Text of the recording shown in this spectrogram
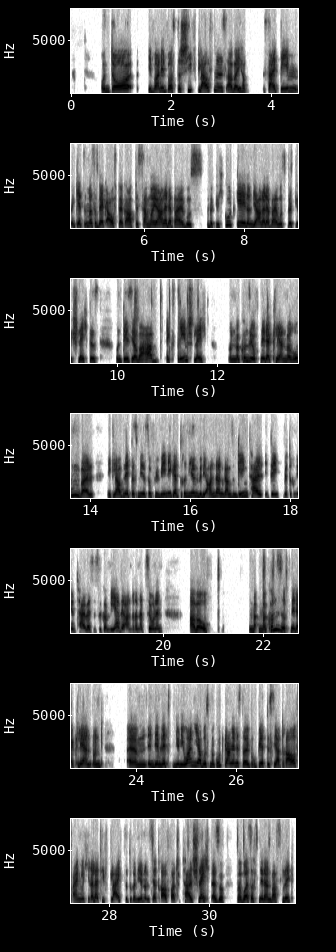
Und da, ich weiß nicht, was da schief gelaufen ist, aber ich habe seitdem geht immer so bergauf, bergab. Es sind mal Jahre dabei, wo es wirklich gut geht und Jahre dabei, wo es wirklich schlecht ist. Und das Jahr war auch extrem schlecht. Und man kann sich oft nicht erklären, warum, weil ich glaube nicht, dass wir so viel weniger trainieren wie die anderen. Ganz im Gegenteil. Ich denke, wir trainieren teilweise sogar mehr wie andere Nationen. Aber oft, man, man kann sich oft nicht erklären. Und ähm, in dem letzten Juniorenjahr, wo es mir gut gegangen ist, da habe ich probiert, das Jahr drauf eigentlich relativ gleich zu trainieren. Und das Jahr drauf war total schlecht. Also man weiß oft nicht, an was liegt.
